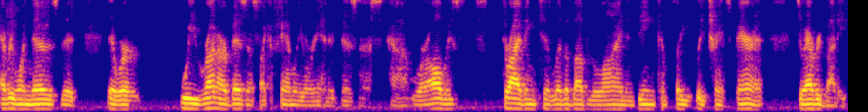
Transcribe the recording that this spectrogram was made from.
everyone knows that there were we run our business like a family oriented business. Uh, we're always thriving to live above the line and being completely transparent to everybody.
